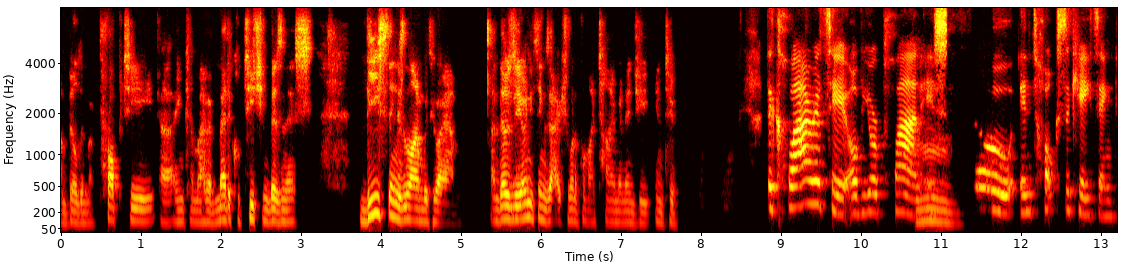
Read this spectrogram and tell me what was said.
I'm building my property uh, income, I have a medical teaching business. These things align with who I am. And those are the only things I actually want to put my time and energy into. The clarity of your plan mm. is so intoxicating.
